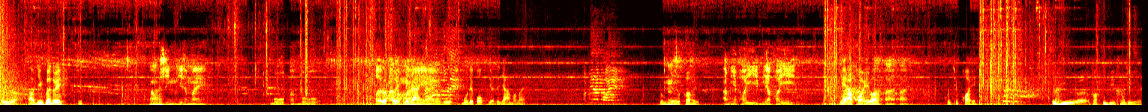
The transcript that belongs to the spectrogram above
เออเอายิงเพื่อนตัวเอง เอายิงที่ทำไม บู๊ครับบู๊เอเปิดอมาเอ้ยทำไม่ได้ไม่ได้ต้องบูบูได้พกเดี๋ยวจะหยามเข้าไปหนุ่มเมียพายอะเมียพอยเมียพอยเมียอาผอยเปล่าไปไป คนชื่อผอยเออฝากคุณบีค่าด้วย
